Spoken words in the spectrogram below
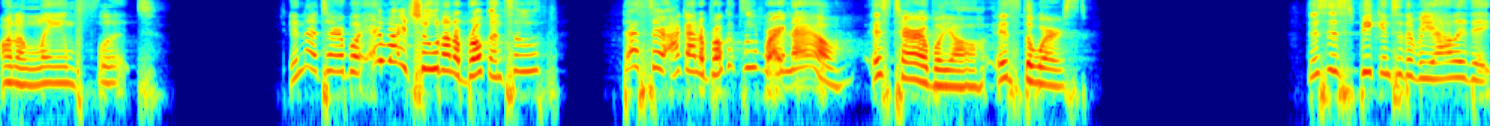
on a lame foot. Isn't that terrible? Everybody chewed on a broken tooth? That's terrible. I got a broken tooth right now. It's terrible, y'all. It's the worst. This is speaking to the reality that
